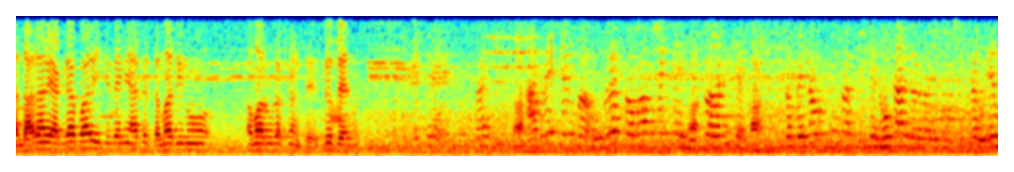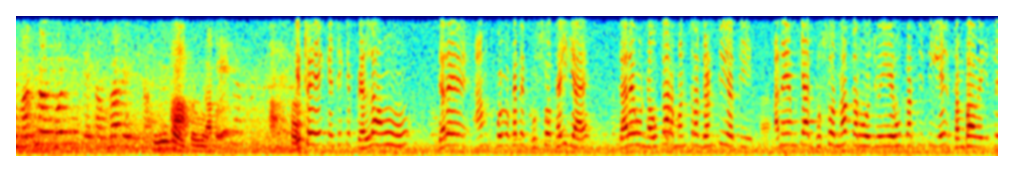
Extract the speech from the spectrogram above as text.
અને દાદાની આજ્ઞા પાડી કે તેની હાથે સમાધિનું અમારું રક્ષણ છે. શું છે. એટલે એ કે છે કે પહેલા હું જયારે આમ કોઈ વખતે ગુસ્સો થઈ જાય ત્યારે હું નવકાર મંત્ર ગણતી હતી અને એમ કે આ ગુસ્સો ન કરવો જોઈએ એવું કરતી હતી એ સંભાવે એટલે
